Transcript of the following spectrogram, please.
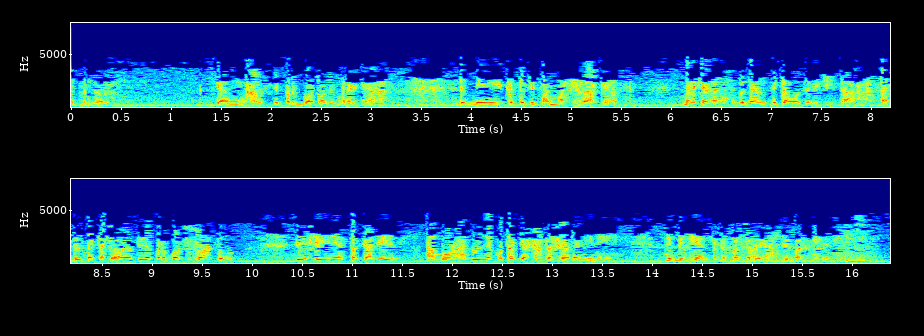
sebenarnya yang harus diperbuat oleh mereka demi ketertiban masyarakat. Mereka kan sebenarnya lebih tahu dari kita, tapi mereka seolah tidak berbuat sesuatu. Jadi sehingga terjadi amburadulnya kota Jakarta sekarang ini. Demikian pendapat saya. Terima kasih.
